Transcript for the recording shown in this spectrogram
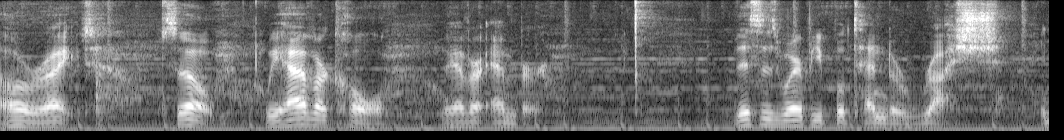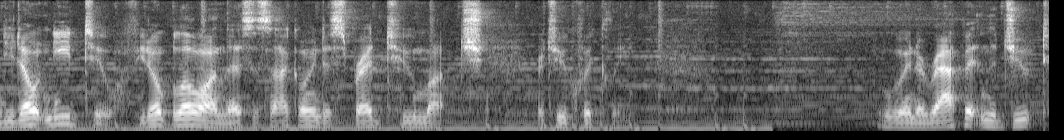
All right, so we have our coal, we have our ember. This is where people tend to rush, and you don't need to. If you don't blow on this, it's not going to spread too much or too quickly. I'm going to wrap it in the jute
